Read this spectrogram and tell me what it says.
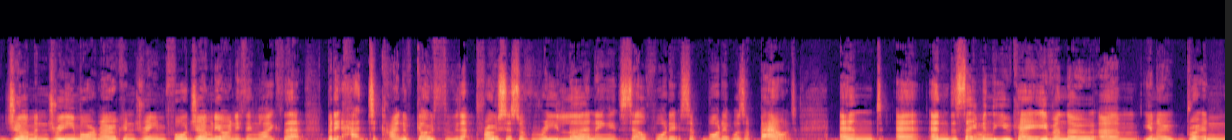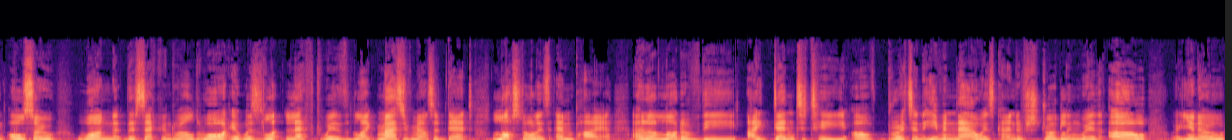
German dream or American dream for Germany or anything like that. But it had to kind of go through that process of relearning itself what it's what it was about. And uh, and the same in the UK. Even though um, you know Britain also won the Second World War, it was le- left with like massive amounts of debt, lost all its empire, and a lot of the identity of Britain, even now, is kind of struggling with oh, you know,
